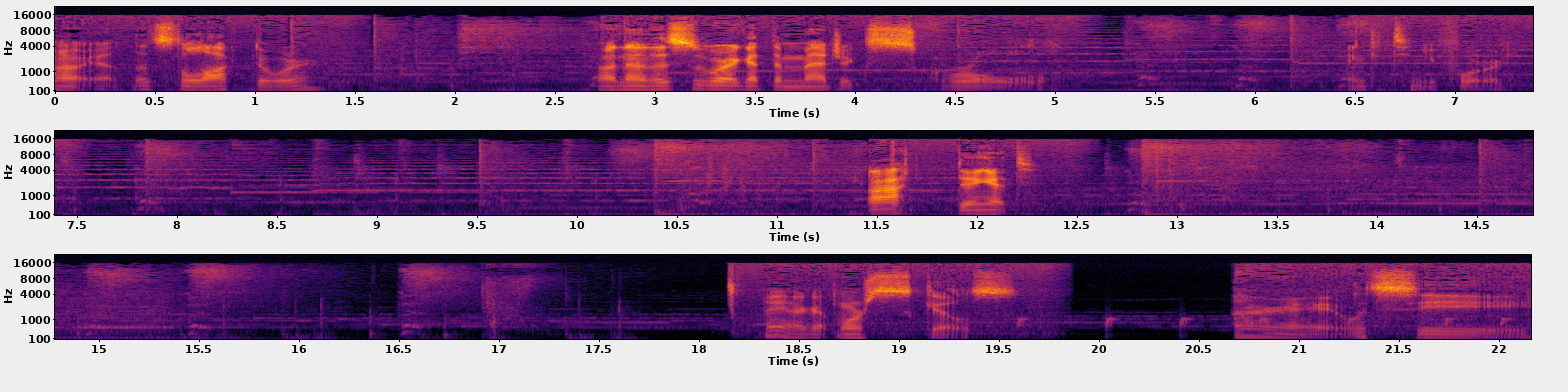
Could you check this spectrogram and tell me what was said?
Oh yeah, that's the locked door. Oh no, this is where I got the magic scroll. And continue forward. Ah, dang it. Hey, I got more skills. Alright, let's see.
